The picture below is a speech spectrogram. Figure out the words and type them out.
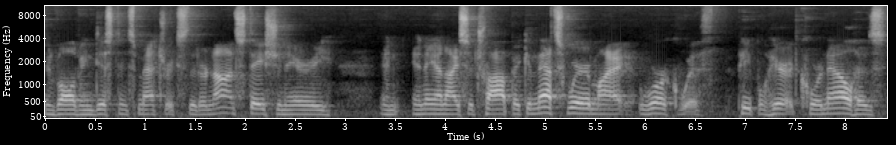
involving distance metrics that are non-stationary and, and anisotropic, and that's where my work with people here at Cornell has,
